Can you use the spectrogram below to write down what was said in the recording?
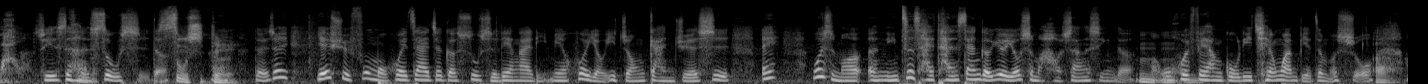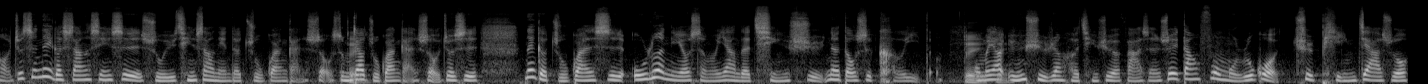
哇，所以是很素食的，素食对、嗯、对，所以也许父母会在这个素食恋爱里面会有一种感觉是，哎、欸，为什么呃你这才谈三个月，有什么好伤心的？嗯，嗯，我会非常鼓励，千万别这么说哦、嗯，就是那个伤心是属于青少年的主观感受。什么叫主观感受？就是那个主观是无论你有什么样的情绪，那都是可以的。对，我们要允许任何情绪的发生。所以当父母如果去评价说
